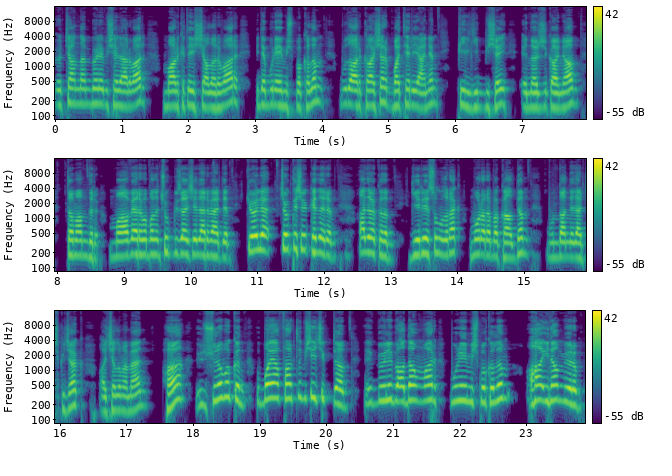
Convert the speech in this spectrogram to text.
Öte yandan böyle bir şeyler var. Market eşyaları var. Bir de bu neymiş bakalım. Bu da arkadaşlar bateri yani. Pil gibi bir şey. Enerji kaynağı. Tamamdır. Mavi araba bana çok güzel şeyler verdi. Köylü çok teşekkür ederim. Hadi bakalım. Geriye son olarak mor araba kaldı. Bundan neler çıkacak? Açalım hemen. Ha? Şuna bakın. Bu baya farklı bir şey çıktı. E, Böyle bir adam var. Bu neymiş bakalım? Aha inanmıyorum.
